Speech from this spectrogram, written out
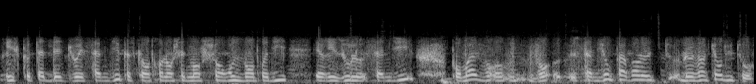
risque peut-être d'être joué samedi parce qu'entre l'enchaînement Champs-Rousse vendredi et Rizoul samedi pour moi samedi on peut avoir le, le vainqueur du tour.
